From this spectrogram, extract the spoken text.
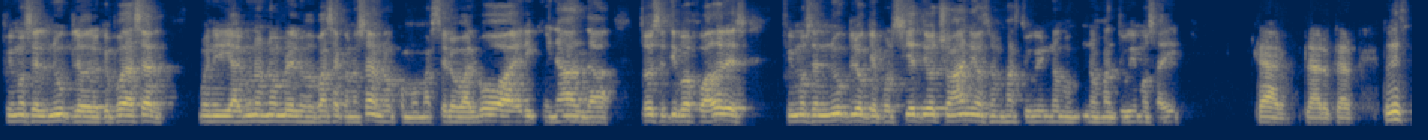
Fuimos el núcleo de lo que puede hacer, bueno, y algunos nombres los vas a conocer, ¿no? Como Marcelo Balboa, Eric Quinalda, todo ese tipo de jugadores. Fuimos el núcleo que por siete, ocho años nos mantuvimos, nos mantuvimos ahí. Claro, claro, claro. Entonces,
